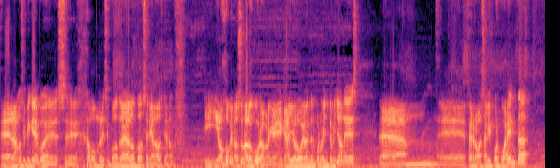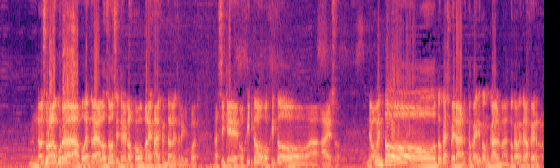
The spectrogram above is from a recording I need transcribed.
Eh, Ramos y Piqué, pues, eh, hombre, si puedo traer a los dos sería la hostia, ¿no? Y, ojo que no es una locura, porque yo lo voy a vender por 20 millones, eh, Ferro va a salir por 40. No es una locura poder traer a los dos y tenerlos como pareja de centrales del equipo, ¿eh? Así que ojito, ojito a, eso. De momento toca esperar, toca ir con calma, toca vender a Ferro.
